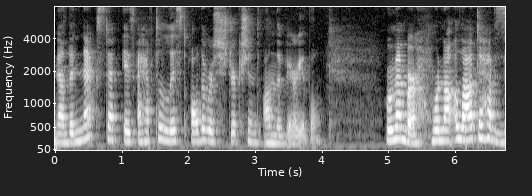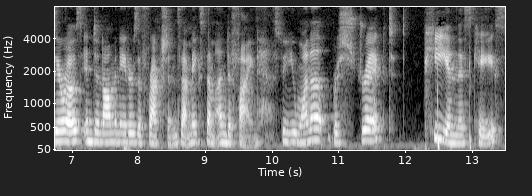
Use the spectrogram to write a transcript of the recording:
Now the next step is I have to list all the restrictions on the variable. Remember, we're not allowed to have zeros in denominators of fractions. That makes them undefined. So you want to restrict p in this case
